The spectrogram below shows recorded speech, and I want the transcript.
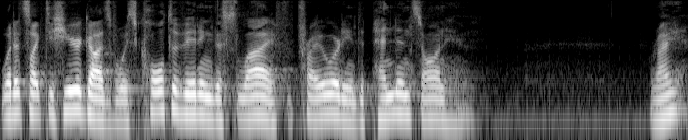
what it's like to hear God's voice, cultivating this life of priority and dependence on Him. Right?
